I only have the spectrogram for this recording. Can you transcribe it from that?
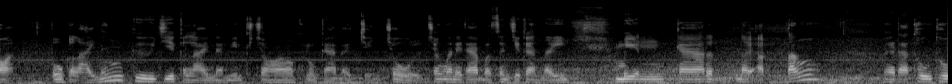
អត់ពូកន្លែងហ្នឹងគឺជាកន្លែងដែលមានខ្យល់ក្នុងការដែលចេញចូលអញ្ចឹងបានន័យថាបើសិនជាករណីមានការរឹតដោយអត់តឹង គេថាធូធូ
